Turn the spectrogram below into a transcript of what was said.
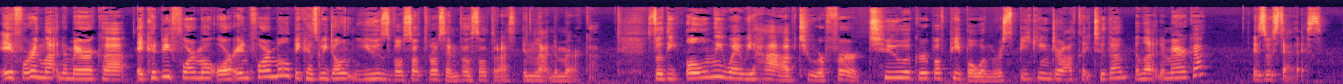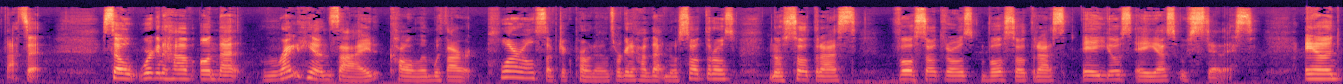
If we're in Latin America, it could be formal or informal because we don't use vosotros and vosotras in Latin America. So the only way we have to refer to a group of people when we're speaking directly to them in Latin America is ustedes. That's it. So we're going to have on that right-hand side column with our plural subject pronouns, we're going to have that nosotros, nosotras, vosotros, vosotras, ellos, ellas, ustedes. And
